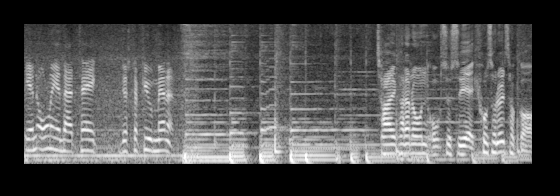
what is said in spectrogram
in only in that tank just a few minutes. 잘 갈아놓은 옥수수에 효소를 섞어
